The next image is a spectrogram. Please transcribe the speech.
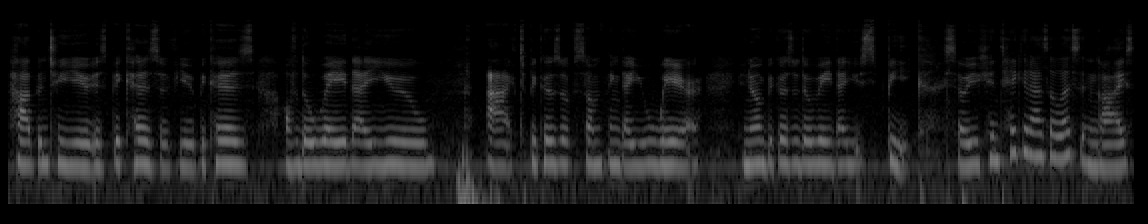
happened to you is because of you because of the way that you act because of something that you wear you know because of the way that you speak so you can take it as a lesson guys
